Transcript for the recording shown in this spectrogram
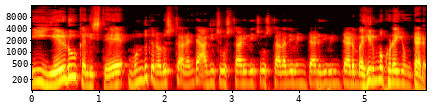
ఈ ఏడు కలిస్తే ముందుకు నడుస్తాడంటే అది చూస్తాడు ఇది చూస్తాడు అది వింటాడు ఇది వింటాడు బహిర్ముఖుడై ఉంటాడు.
